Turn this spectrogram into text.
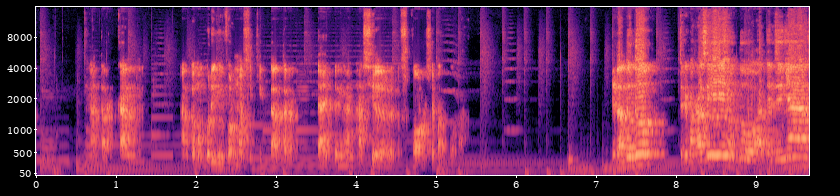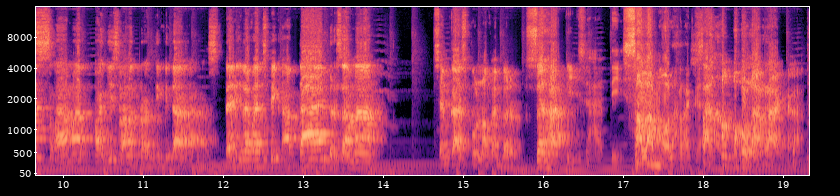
mengantarkan atau memberi informasi kita terkait dengan hasil skor sepak bola. Kita tutup. Terima kasih untuk atensinya. Selamat pagi, selamat beraktivitas. Dan Eleven Speak Up Time bersama SMK 10 November. Sehati. Sehati. Salam olahraga. Salam olahraga.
